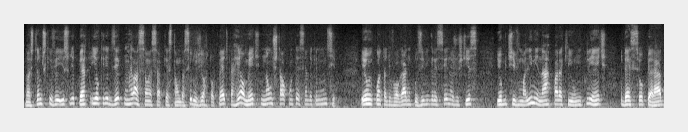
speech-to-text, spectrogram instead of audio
Nós temos que ver isso de perto. E eu queria dizer que, com relação a essa questão da cirurgia ortopédica, realmente não está acontecendo aqui no município. Eu, enquanto advogado, inclusive, ingressei na justiça e obtive uma liminar para que um cliente pudesse ser operado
